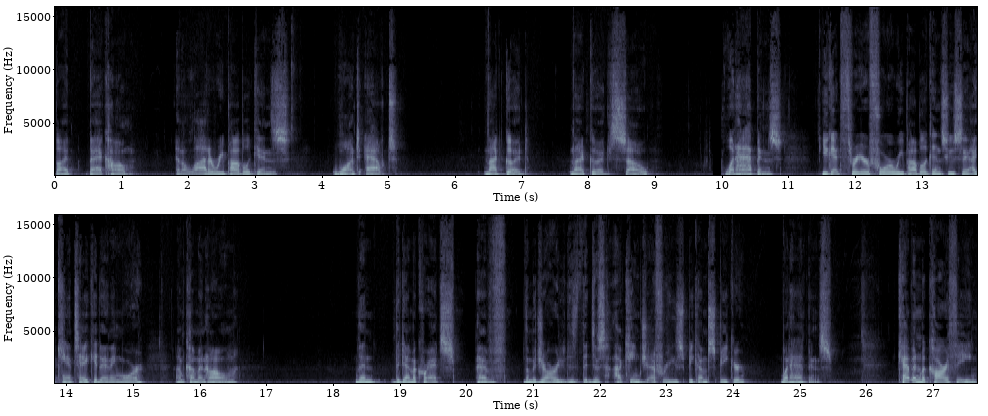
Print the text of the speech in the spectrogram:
but back home. And a lot of Republicans want out. Not good. Not good. So, what happens? You get three or four Republicans who say, I can't take it anymore. I'm coming home then the Democrats have the majority. Does, does Hakeem Jeffries become Speaker? What happens? Kevin McCarthy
